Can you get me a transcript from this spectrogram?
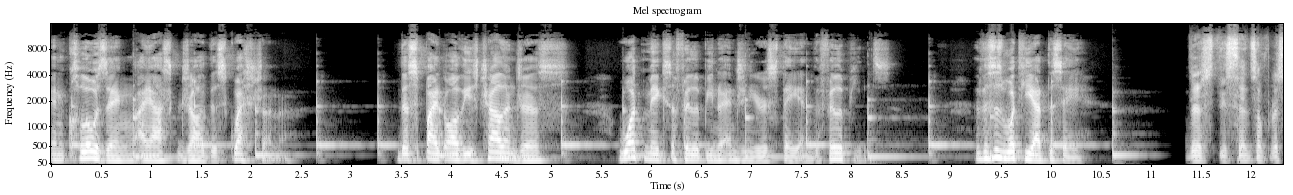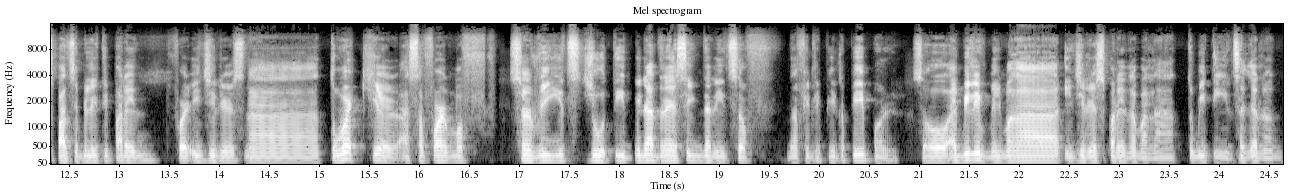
In closing, I asked Ja this question. Despite all these challenges, what makes a Filipino engineer stay in the Philippines? This is what he had to say. There's this sense of responsibility pa rin for engineers na to work here as a form of serving its duty in addressing the needs of the Filipino people. So I believe may mga engineers pa rin naman na tumitingin sa ganun.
